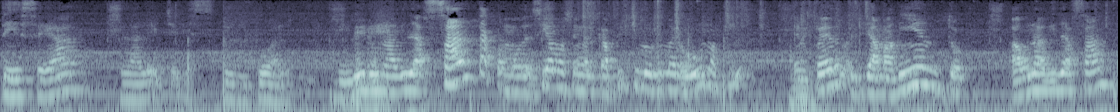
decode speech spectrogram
desear la leche espiritual. Vivir una vida santa, como decíamos en el capítulo número uno aquí, en Pedro, el llamamiento a una vida santa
